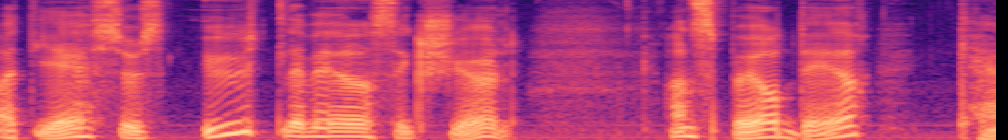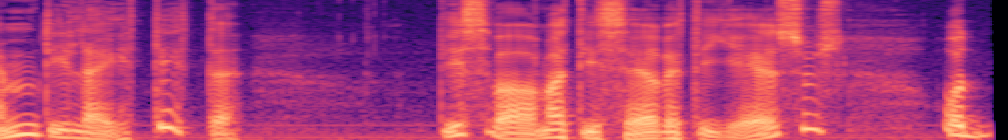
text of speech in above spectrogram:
at Jesus utleverer seg sjøl. Han spør der hvem de leter etter. De svarer at de ser etter Jesus, og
